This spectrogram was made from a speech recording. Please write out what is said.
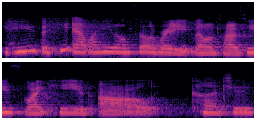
he he act like he don't celebrate Valentine's. He's like he is all conscious,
